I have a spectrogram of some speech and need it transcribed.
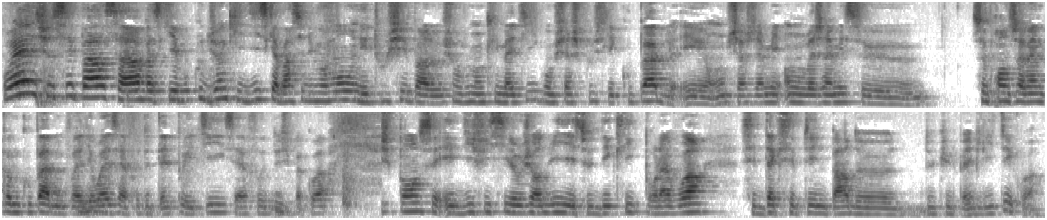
Ouais, je sais pas ça, parce qu'il y a beaucoup de gens qui disent qu'à partir du moment où on est touché par le changement climatique, on cherche plus les coupables et on cherche jamais, on va jamais se se prendre soi-même comme coupable. Donc on va dire Mhm. ouais, c'est la faute de telle politique, c'est la faute de je sais pas quoi. Je pense est difficile aujourd'hui et ce déclic pour l'avoir, c'est d'accepter une part de de culpabilité quoi.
